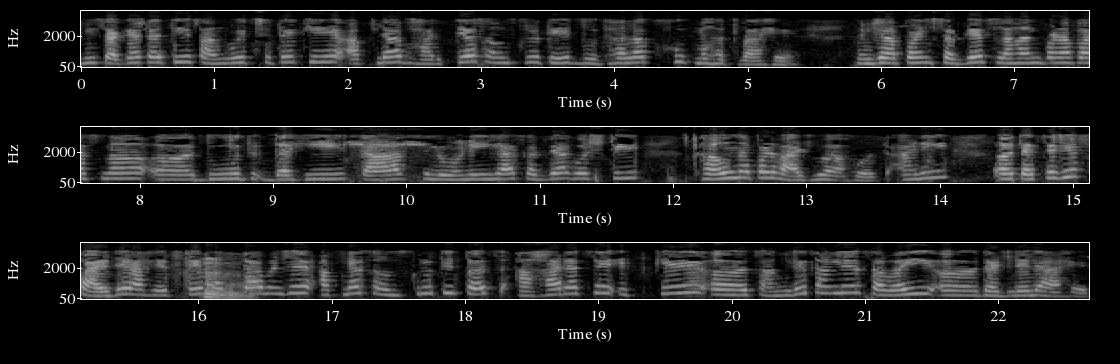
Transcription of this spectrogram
मी सगळ्यात आधी सांगू इच्छिते की आपल्या भारतीय संस्कृतीत दुधाला खूप महत्त्व आहे. म्हणजे आपण सगळेच लहानपणापासून दूध दही ताक लोणी या सगळ्या गोष्टी खाऊन आपण वाढलो आहोत आणि त्याचे जे फायदे आहेत ते. फक्त म्हणजे आपल्या संस्कृतीतच आहाराचे इतके चांगले चांगले सवयी दडलेल्या आहेत.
